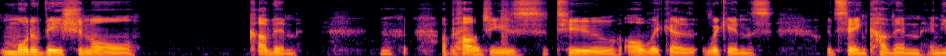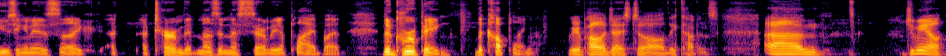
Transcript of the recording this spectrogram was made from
motivational coven. Apologies to all Wicca Wiccans with saying coven and using it as like a, a term that doesn't necessarily apply, but the grouping, the coupling. We apologize to all the covens. Um, Jamil,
